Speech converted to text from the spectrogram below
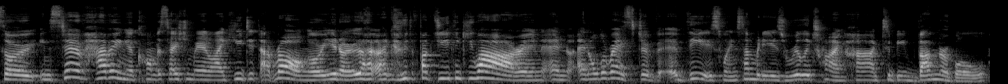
So instead of having a conversation where you're like you did that wrong or you know like who the fuck do you think you are and and, and all the rest of, of this when somebody is really trying hard to be vulnerable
